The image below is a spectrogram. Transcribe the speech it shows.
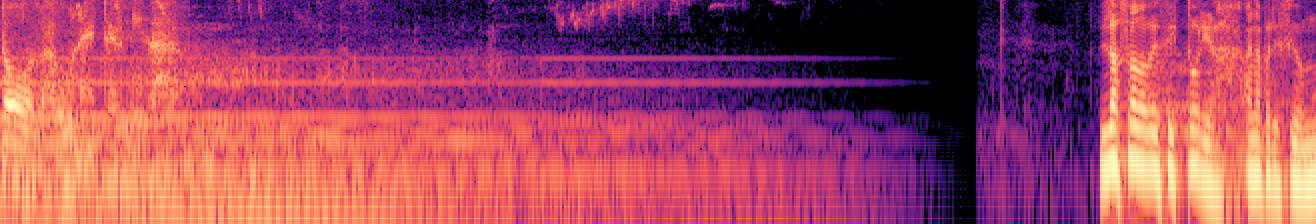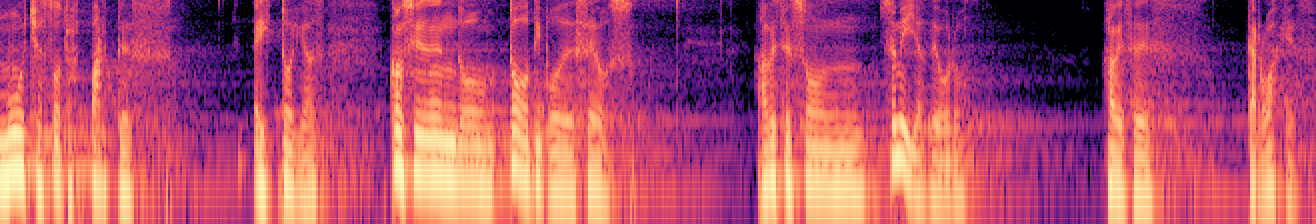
toda una eternidad. Las hadas de esa historia han aparecido en muchas otras partes e historias, concediendo todo tipo de deseos. A veces son semillas de oro, a veces carruajes.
